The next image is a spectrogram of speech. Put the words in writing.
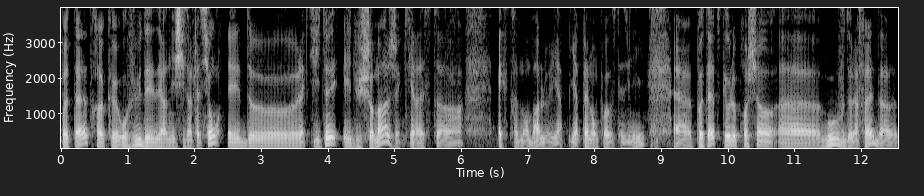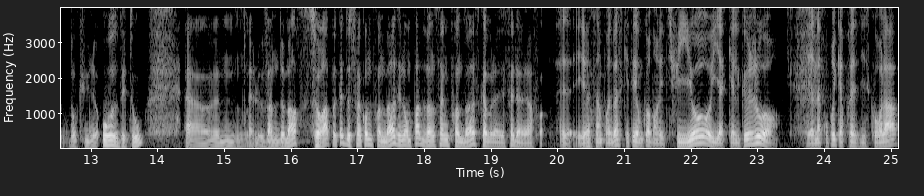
peut-être qu'au vu des derniers chiffres d'inflation et de l'activité et du chômage qui reste extrêmement bas, il, y a, plein d'emplois aux États-Unis, peut-être que le prochain move de la Fed, donc une hausse des taux, euh, le 22 mars, sera peut-être de 50 points de base et non pas de 25 points de base comme elle avait fait la dernière fois. Et 25 points de base qui étaient encore dans les tuyaux il y a quelques jours. Et on a compris qu'après ce discours-là,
